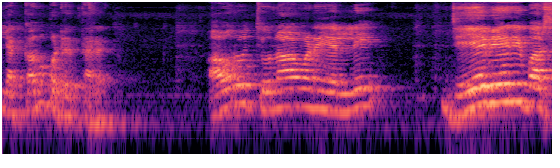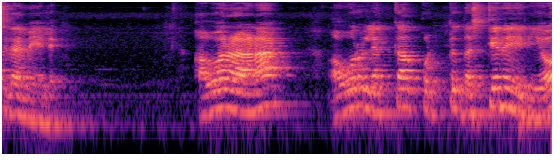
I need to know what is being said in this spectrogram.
ಲೆಕ್ಕನೂ ಕೊಟ್ಟಿರ್ತಾರೆ. ಅವರು ಚುನಾವಣೆಯಲ್ಲಿ ಜಯಬೇರಿ ಬಾರಿಸಿದ ಮೇಲೆ ಅವರ ಹಣ ಅವರು ಲೆಕ್ಕ ಕೊಟ್ಟದಷ್ಟೇ ಇದೆಯೋ,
